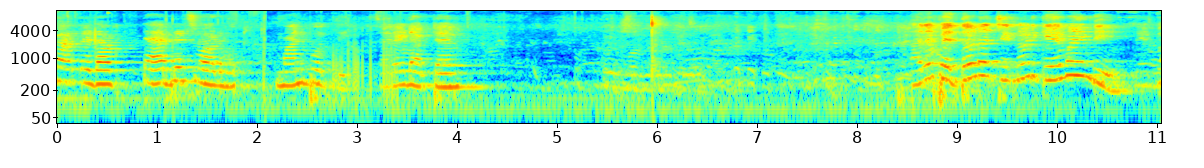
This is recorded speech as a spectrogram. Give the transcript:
కాదులే డాక్టర్ టాబ్లెట్స్ వాడు. మానిపోద్ది. సరే డాక్టర్. అరే పెద్దోడు చిన్నోడికి ఏమైంది? దెబ్బ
